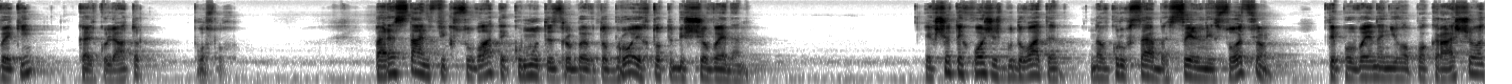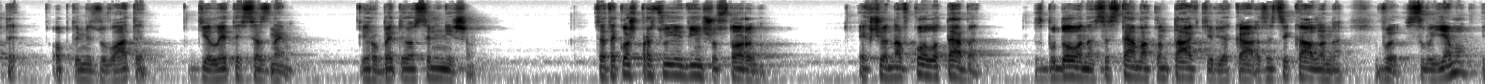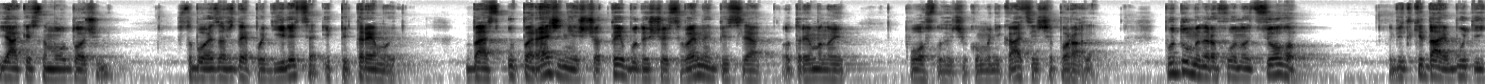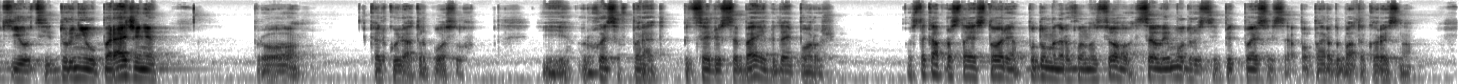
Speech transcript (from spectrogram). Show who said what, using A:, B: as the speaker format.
A: викинь калькулятор послуг. Перестань фіксувати, кому ти зробив добро і хто тобі що винен. Якщо ти хочеш будувати навкруг себе сильний соціум, ти повинен його покращувати, оптимізувати, ділитися з ним і робити його сильнішим. Це також працює в іншу сторону. Якщо навколо тебе збудована система контактів, яка зацікавлена в своєму якісному оточенні, з тобою завжди поділяться і підтримують, без упередження, що ти будеш щось винен після отриманої послуги, чи комунікації, чи поради. Подумай на рахунок цього, відкидай будь-які оці дурні упередження про калькулятор послуг. І рухайся вперед, підсилюй себе і людей поруч. Ось така проста історія. Подумай на рахунок цього, сили і мудрості, підписуйся, попереду багато корисного.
